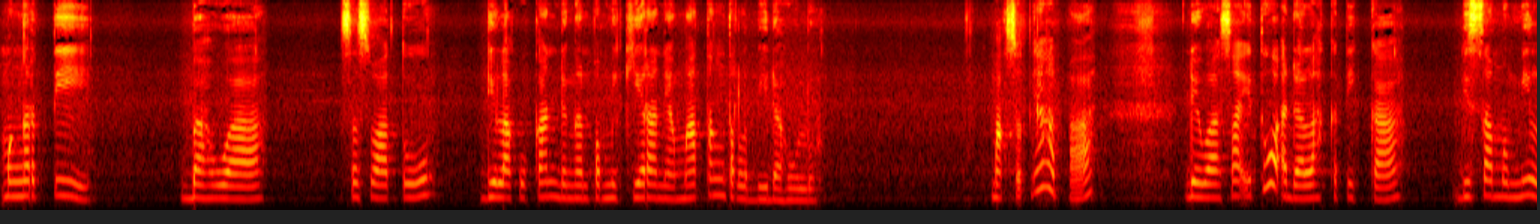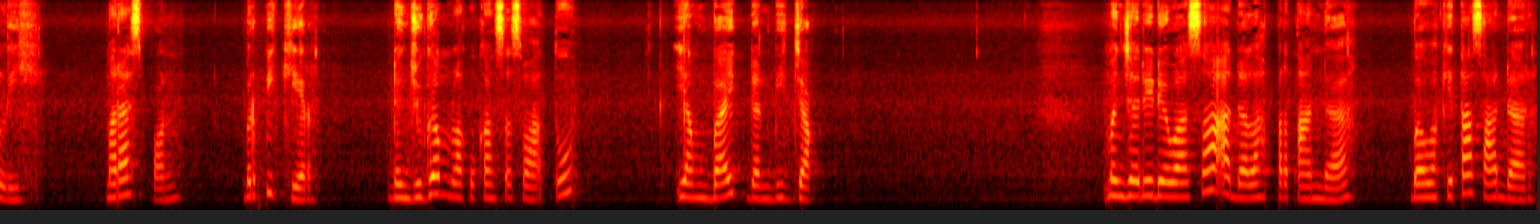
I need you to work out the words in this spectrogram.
mengerti bahwa sesuatu dilakukan dengan pemikiran yang matang terlebih dahulu. Maksudnya apa? Dewasa itu adalah ketika bisa memilih, merespon, berpikir, dan juga melakukan sesuatu yang baik dan bijak. Menjadi dewasa adalah pertanda bahwa kita sadar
